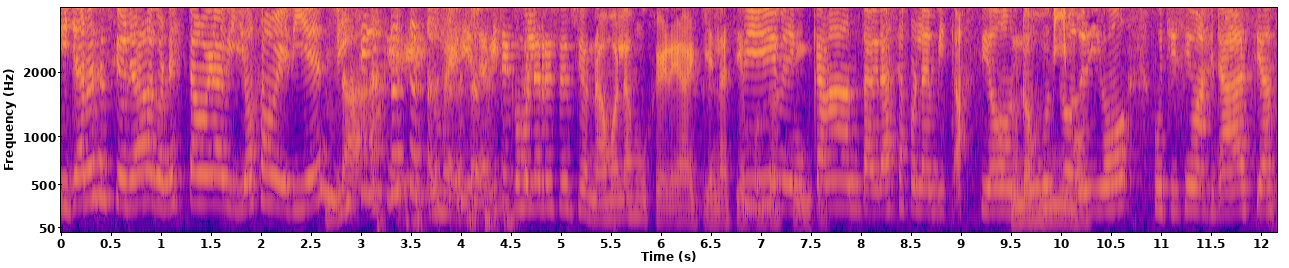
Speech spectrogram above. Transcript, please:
y ya recepcionada con esta maravillosa merienda. ¿Viste lo que es tu merienda? ¿Viste cómo le recepcionamos a las mujeres aquí en la 100.5? Sí, me encanta, gracias por la invitación. Unos Ruth, mimos. Rodrigo, muchísimas gracias.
